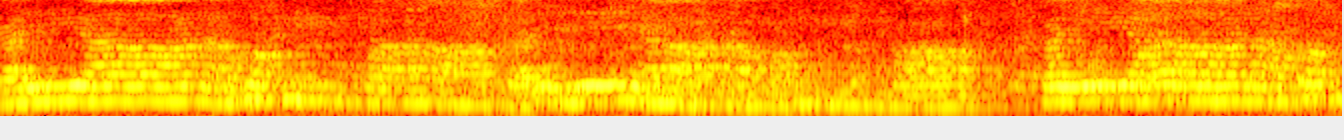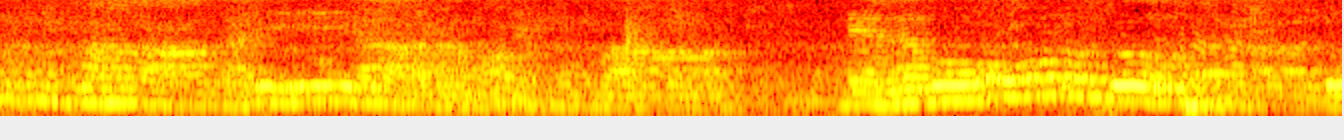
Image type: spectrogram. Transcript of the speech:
కళ్యాణమమ్మ కళ్యాణమమ్మ. కళ్యాణమమ్మ కళ్యాణమమ్మ నెలమూడు శోభనాలు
